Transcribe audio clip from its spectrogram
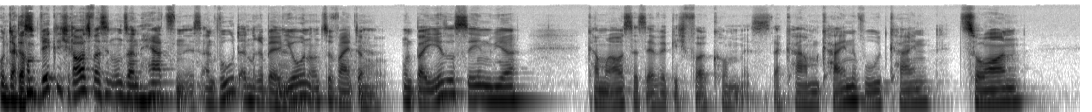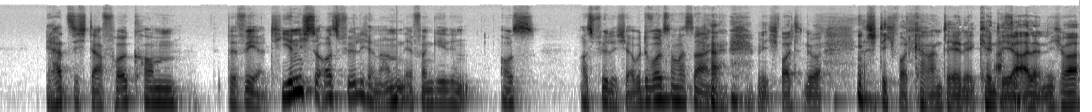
Und da das kommt wirklich raus, was in unseren Herzen ist, an Wut, an Rebellion ja. und so weiter. Ja. Und bei Jesus sehen wir, kam raus, dass er wirklich vollkommen ist. Da kam keine Wut, kein Zorn. Er hat sich da vollkommen bewährt. Hier nicht so ausführlich, an anderen Evangelien aus, ausführlicher. Aber du wolltest noch was sagen. ich wollte nur das Stichwort Quarantäne, kennt ihr ja alle, nicht wahr?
